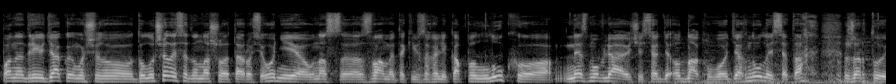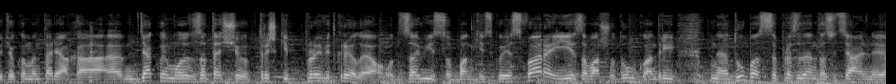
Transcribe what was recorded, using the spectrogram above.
Пане Андрію, дякуємо, що долучилися до нашого етеру. Сьогодні у нас е, з вами такий взагалі капеллук, не змовляючись, однаково одягнулися та жартують у коментарях. А е, дякуємо за те, що трішки привідкрили от завісу банківської сфери. І за вашу думку, Андрій е, Дубас, президент асоціальної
